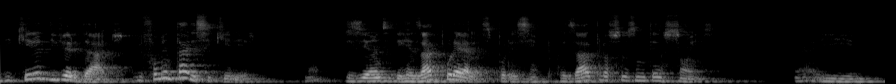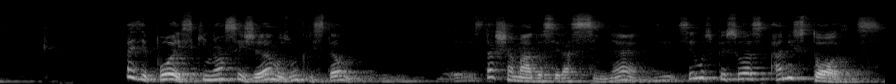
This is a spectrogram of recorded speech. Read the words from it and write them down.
É, de, querer de verdade e fomentar esse querer. Né? Dizia antes de rezar por elas, por exemplo, rezar pelas suas intenções. Né? E, mas depois que nós sejamos um cristão, eh, está chamado a ser assim, né? De sermos pessoas amistosas,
